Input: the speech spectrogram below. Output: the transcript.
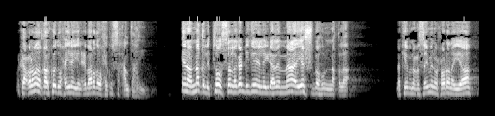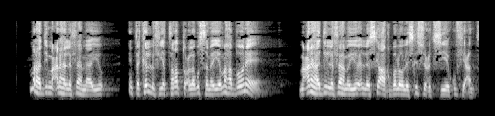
Marka culamada qaarkood waxay leeyihiin cibaarada waxay ku saxan tahay inaan naqli toosa laga dhigine la yidhahda maa yashbahu naqla. Laakiin ibnu cusaymiin wuxuu odhanayaa mar haddii macnaha la fahmaayo in takalluf iyo tanatuc lagu sameeyo ma habboonee macnaha haddii la fahmayo in layska aqbalo oo layska socodsiiyey ku fiicanta.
